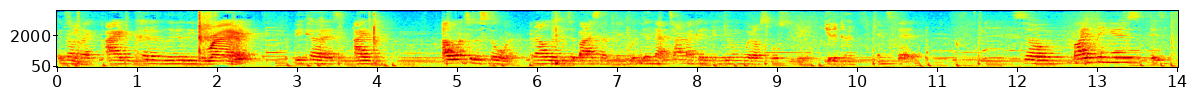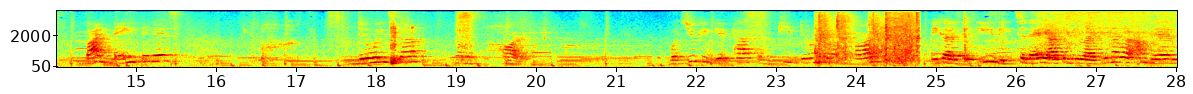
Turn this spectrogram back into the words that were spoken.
because I'm like, I could have literally just Right. it because I I went to the store and I was able to buy something. Within that time, I could have been doing what I was supposed to do Get it done. instead. So my thing is, is my main thing is doing stuff when it's hard. Once you can get past and keep doing it it's hard, because it's easy. Today I can be like, you know what, I'm good.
